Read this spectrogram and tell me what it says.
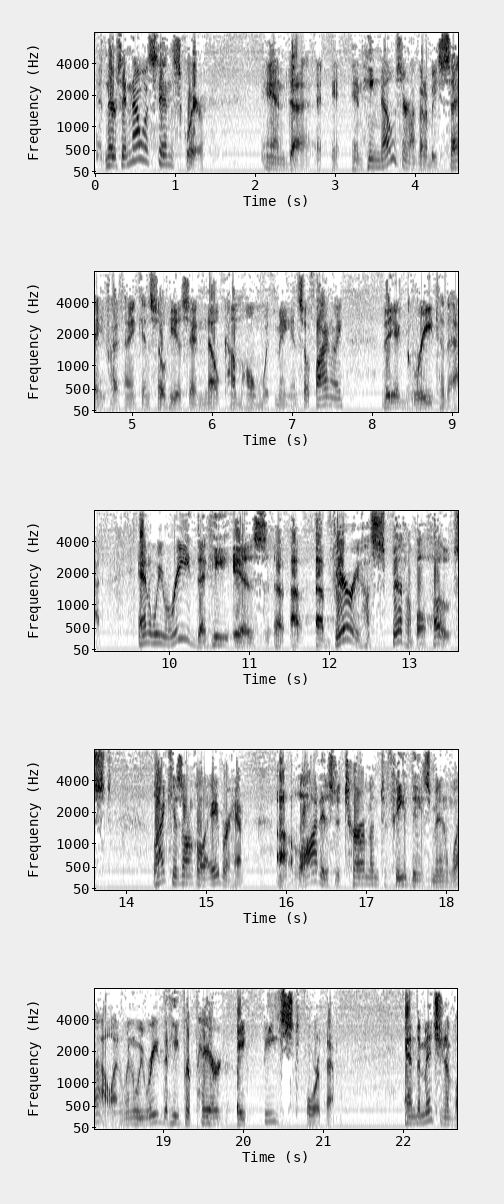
And they're saying, No, stay in the square. And, uh, and he knows they're not going to be safe, I think. And so he is saying, No, come home with me. And so finally, they agree to that. And we read that he is a, a, a very hospitable host, like his uncle Abraham. Uh, Lot is determined to feed these men well. And when we read that he prepared a feast for them, and the mention of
